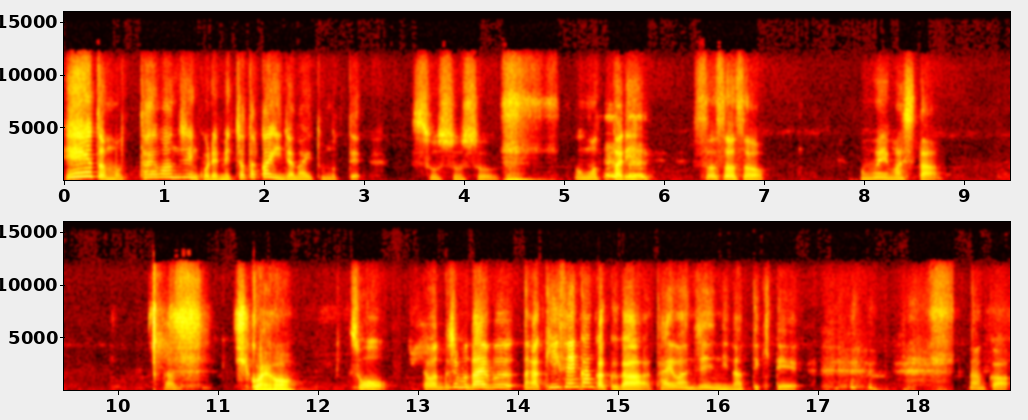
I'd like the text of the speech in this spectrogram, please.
えーと思う台湾人これめっちゃ高いんじゃないと思ってそうそうそう思ったり そうそうそう思いました。だ奇怪哦。そうだ私もだいぶなんか金銭感覚が台湾人になってきてなんか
